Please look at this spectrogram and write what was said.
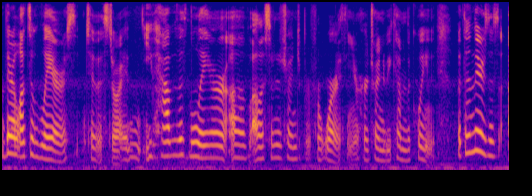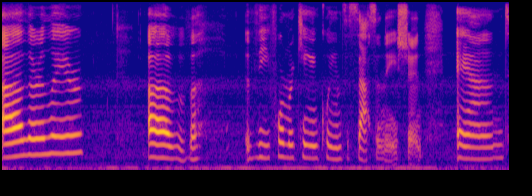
there are lots of layers to the story. You have this layer of Alessandra trying to prove her worth and you're her trying to become the queen. But then there's this other layer of the former king and queen's assassination and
